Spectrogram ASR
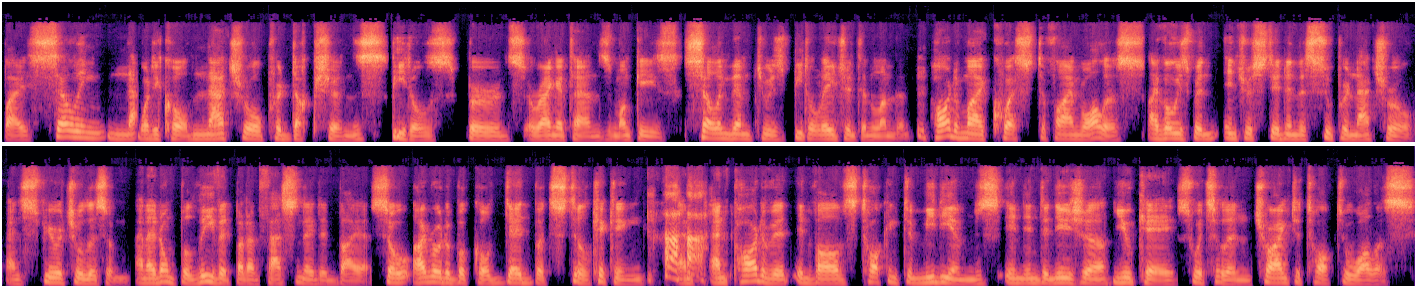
by selling na- what he called natural productions: beetles, birds, orangutans, monkeys, selling them to his beetle agent in London. Hmm. Part of my quest to find Wallace, I've always been interested in the supernatural and spiritualism, and I don't believe it, but I'm fascinated by it. So I wrote a book called Dead but Still Kicking, and, and part of it involves talking to mediums in Indonesia, UK, Switzerland, trying to talk to Wallace,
